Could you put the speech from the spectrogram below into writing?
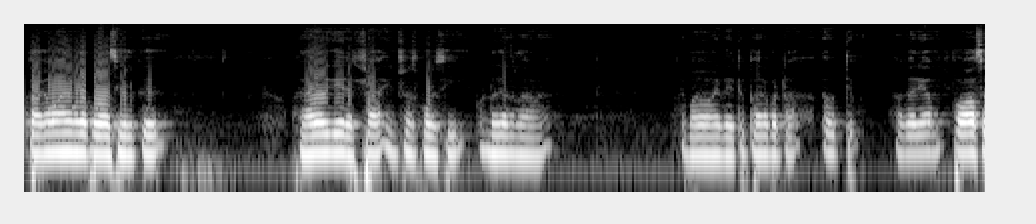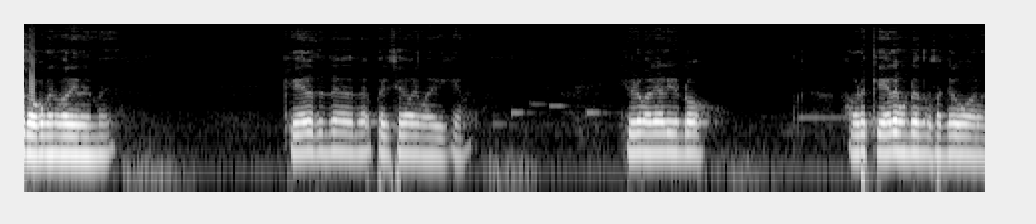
താങ്ങാനുള്ള പ്രവാസികൾക്ക് ആരോഗ്യ രക്ഷാ ഇൻഷുറൻസ് പോളിസി കൊണ്ടുവരിക എന്നുള്ളതാണ് ഭാഗമായിട്ട് ഏറ്റവും പ്രധാനപ്പെട്ട ദൗത്യം. നമുക്കറിയാം പ്രവാസ രോഗം എന്ന് പറയുന്നത് ഇന്ന് കേരളത്തിന്റെ തന്നെ പരിചയമായി മാറിയിരിക്കുകയാണ് ഇവിടെ മലയാളിയുണ്ടോ അവിടെ കേരളമുണ്ട് എന്നുള്ള സങ്കല്പമാണ്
